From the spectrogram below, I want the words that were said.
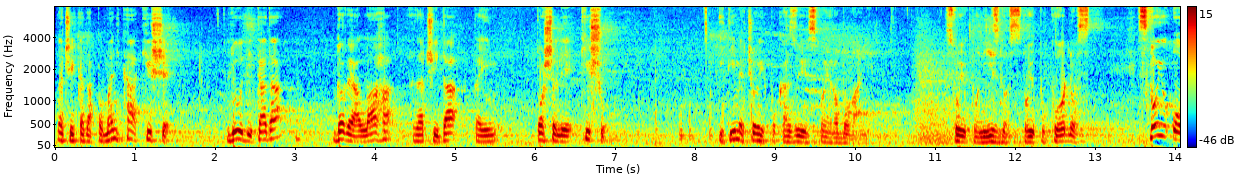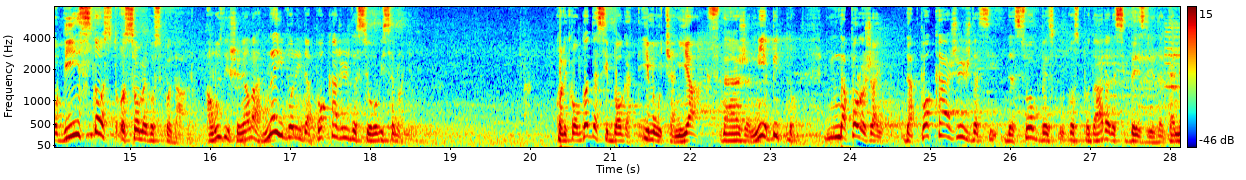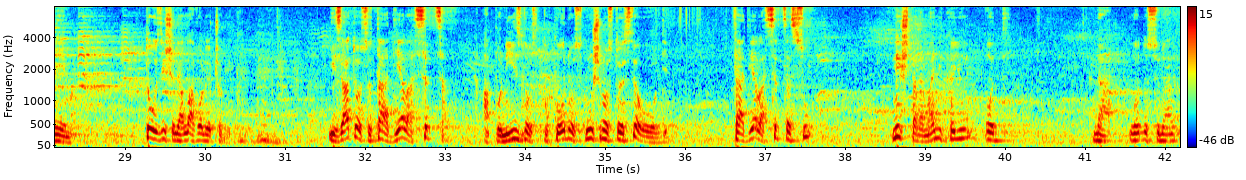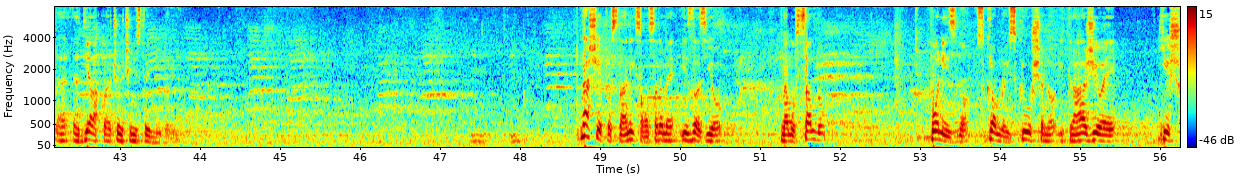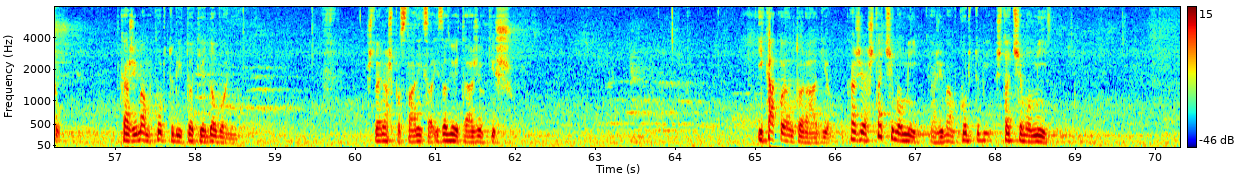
znači kada pomanjka kiše ljudi tada dove Allaha znači da da im pošalje kišu i time čovjek pokazuje svoje robovanje, svoju poniznost, svoju pokornost, svoju ovisnost o svome gospodaru. A uzvišen je Allah najvoli da pokažeš da si ovisan o njemu. Koliko god da si bogat, imućan, jak, snažan, nije bitno na položaju da pokažeš da si da svog bez gospodara da si bezlije, da te nema. To uzvišen je Allah volio čovjeka. I zato su ta dijela srca, a poniznost, pokornost, skrušenost, to je sve ovdje. Ta dijela srca su ništa ne manjkaju od na, u odnosu na, na, na dijela koja čovjek čini svojim udovima. Naš je poslanik, sa osadame, izlazio na Musallu ponizno, skromno i skrušeno i tražio je kišu. Kaže, imam kurtubi, to ti je dovoljno. Što je naš poslanik, izlazio i tražio kišu. I kako je on to radio? Kaže, a šta ćemo mi? Kaže, imam kurtubi, šta ćemo mi?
